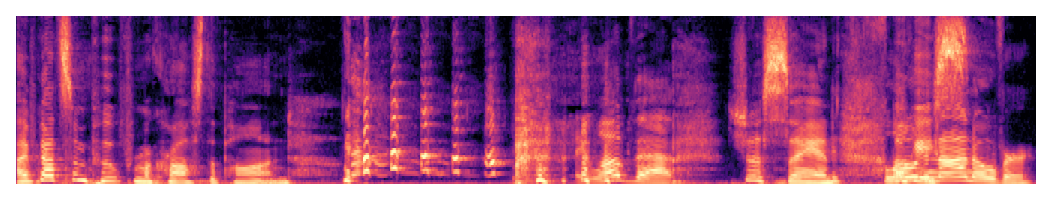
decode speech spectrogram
I've got some poop from across the pond. I love that. Just saying. Floating Okay, on over.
